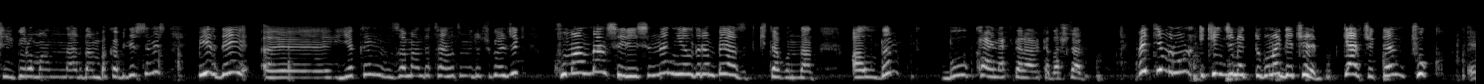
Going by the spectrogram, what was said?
çizgi romanlardan bakabilirsiniz. Bir de e, yakın zamanda tanıtım videosu gelecek. Kumandan serisinden Yıldırım Beyazıt kitabından aldım bu kaynaklar arkadaşlar. Ve Timur'un ikinci mektubuna geçelim. Gerçekten çok e,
